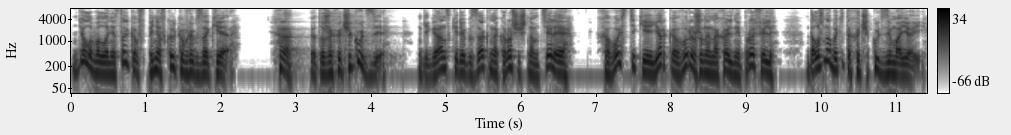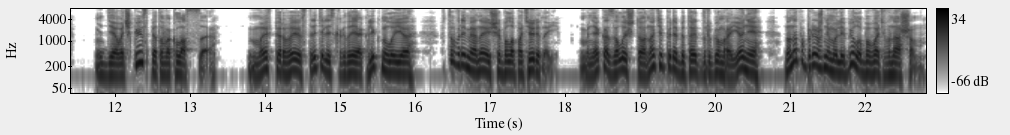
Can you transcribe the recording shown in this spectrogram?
дело было не столько в спине, сколько в рюкзаке. Ха, это же Хачикудзи. Гигантский рюкзак на крошечном теле, хвостики и ярко выраженный нахальный профиль. Должно быть, это Хачикудзи моей. Девочка из пятого класса. Мы впервые встретились, когда я кликнул её, в то время она ещё была потерянной. Мне казалось, что она теперь обитает в другом районе, но она по-прежнему любила бывать в нашем.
